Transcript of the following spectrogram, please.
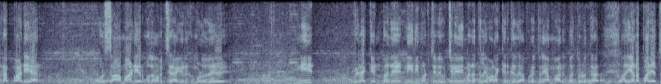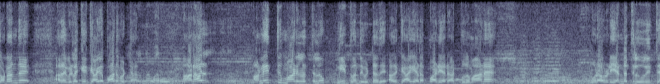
எடப்பாடியார் ஒரு சாமானியர் முதலமைச்சராக இருக்கும் பொழுது நீட் விளக்கு என்பது நீதிமன்றத்தில் உச்சநீதிமன்றத்தில் வழக்கு இருக்கிறது அப்புறத்துறை அம்மா இருக்கும்போது தொடுத்தார். அது எடப்பாடியை தொடர்ந்து அதை விளக்குக்காக பாடுபட்டார். ஆனால் அனைத்து மாநிலத்திலும் நீட் வந்து விட்டது. அதுக்காக எடப்பாடியார் அற்புதமான ஒரு அவருடைய எண்ணத்தில் உதித்த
